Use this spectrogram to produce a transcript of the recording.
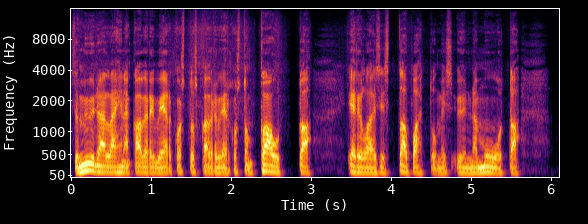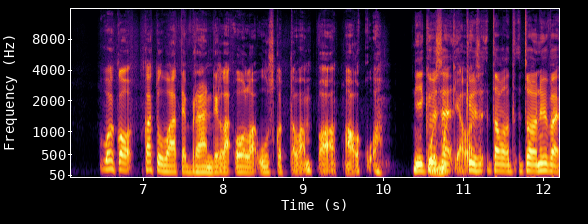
se myydään lähinnä kaveriverkostossa, kaveriverkoston kautta erilaisista tapahtumissa ynnä muuta – voiko katuvaatebrändillä olla uskottavampaa alkua? Niin kyllä se, kyllä se toi on hyvä,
